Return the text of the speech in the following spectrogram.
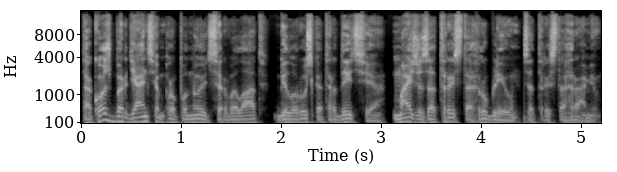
Також бердянцям пропонують сервелат, білоруська традиція, майже за 300 рублів за 300 грамів,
